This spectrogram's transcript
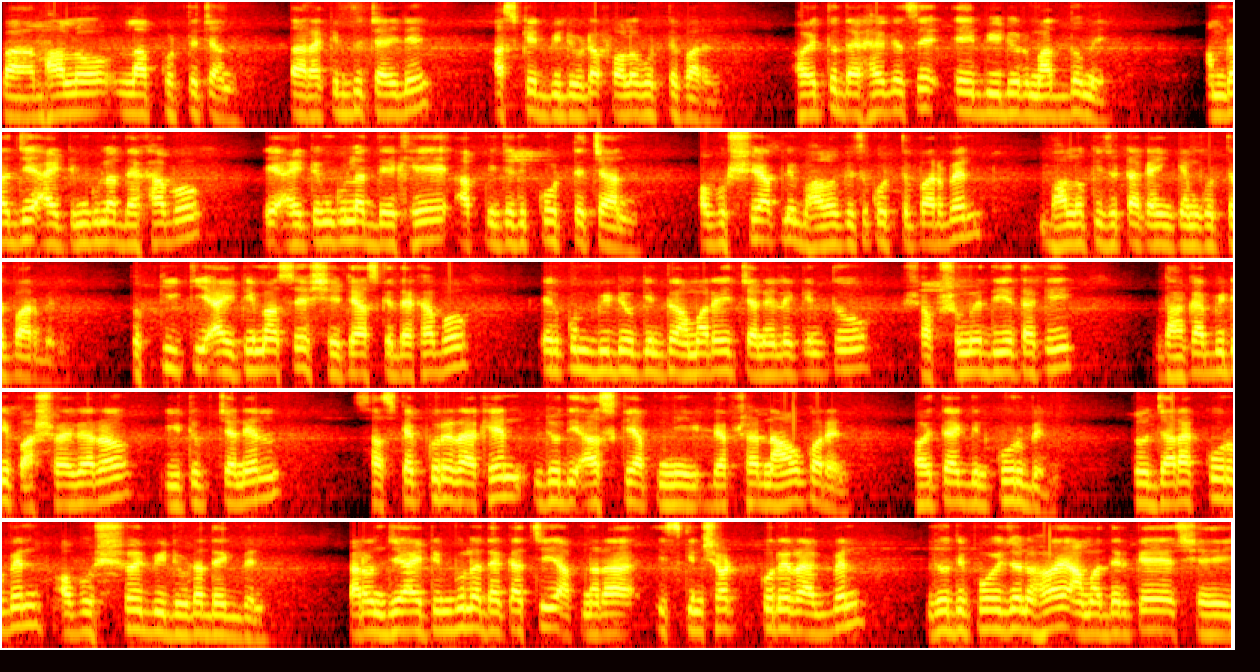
বা ভালো লাভ করতে চান, তারা কিন্তু চাইলে আজকের ভিডিওটা ফলো করতে পারেন। হয়তো দেখা গেছে এই ভিডিওর মাধ্যমে আমরা যে আইটেমগুলো দেখাবো, এই আইটেমগুলো দেখে আপনি যদি করতে চান, অবশ্যই আপনি ভালো কিছু করতে পারবেন, ভালো কিছু টাকা ইনকাম করতে পারবেন। তো কি কি আইটেম আছে সেটা আজকে দেখাবো। এরকম ভিডিও কিন্তু আমার এই চ্যানেলে কিন্তু সবসময় দিয়ে থাকি। ঢাকা বিডি পাঁচশো এগারো ইউটিউব চ্যানেল সাবস্ক্রাইব করে রাখেন। যদি আজকে আপনি ব্যবসা নাও করেন, হয়তো একদিন করবেন। তো যারা করবেন, অবশ্যই ভিডিওটা দেখবেন। কারণ যে আইটেমগুলো দেখাচ্ছি, আপনারা স্ক্রিনশট করে রাখবেন। যদি প্রয়োজন হয়, আমাদেরকে সেই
